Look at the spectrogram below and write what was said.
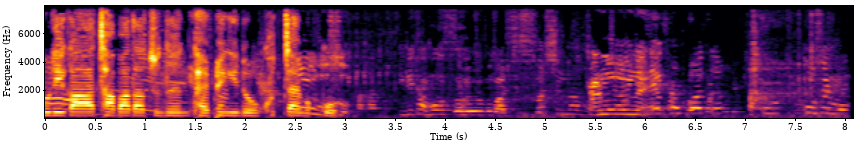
우리가 잡아다 주는 달팽이도 곧잘 먹고 이게 다 먹었어. 이거 맛있어. 잘 먹었네. 내 꽃받아. 꽃을 먹어.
